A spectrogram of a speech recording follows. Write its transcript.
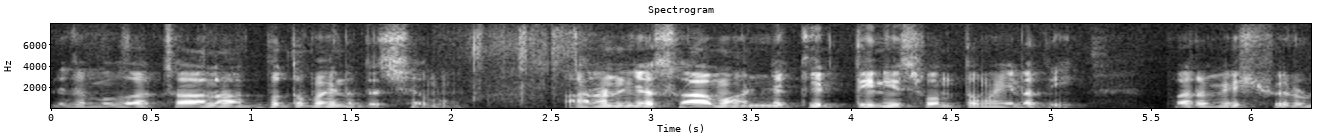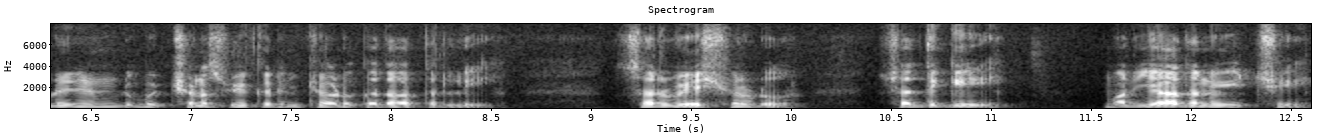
నిజముగా చాలా అద్భుతమైన దృశ్యము. అనన్య సామాన్య కీర్తిని స్వంతమైనది. పరమేశ్వరుడి నుండి భిక్షణ స్వీకరించాడు కదా తల్లి. సర్వేశ్వరుడు సతికి మర్యాదను ఇచ్చి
